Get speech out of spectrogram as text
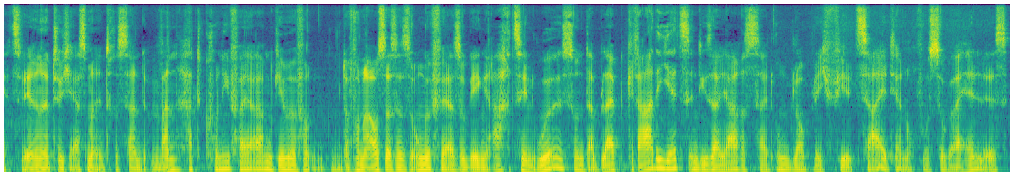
Jetzt wäre natürlich erstmal interessant, wann hat Conny Feierabend? Gehen wir von, davon aus, dass es ungefähr so gegen 18 Uhr ist und da bleibt gerade jetzt in dieser Jahreszeit unglaublich viel Zeit, ja noch, wo es sogar hell ist.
